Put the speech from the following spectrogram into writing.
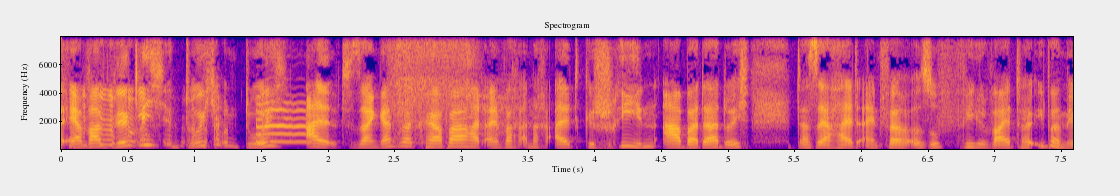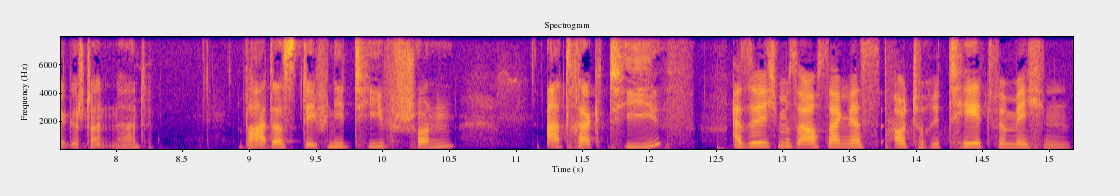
er war wirklich durch und durch alt. Sein ganzer Körper hat einfach nach alt geschrien, aber dadurch, dass er halt einfach so viel weiter über mir gestanden hat, war das definitiv schon attraktiv. Also ich muss auch sagen, dass Autorität für mich ein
